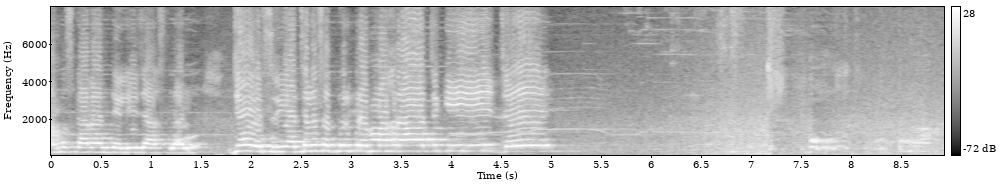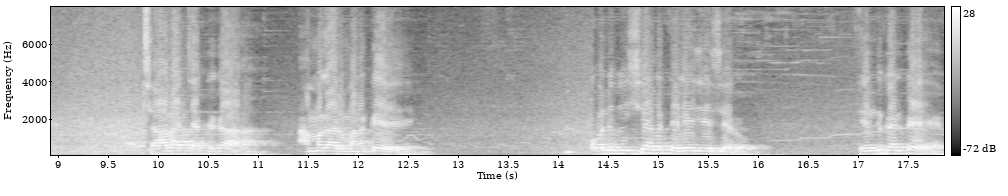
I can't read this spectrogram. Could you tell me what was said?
నమస్కారాన్ని తెలియజేస్తున్నాను. జై శ్రీ అచల సద్గురు బ్రహ్మ మహారాజ్కి జై. చాలా చక్కగా అమ్మగారు మనకి కొన్ని విషయాలు తెలియజేశారు. ఎందుకంటే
